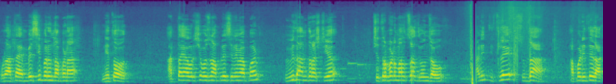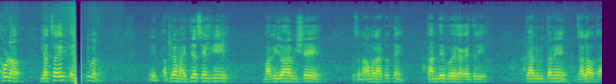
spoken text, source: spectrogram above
म्हणून आता एम्बेसीपर्यंत आपण नेतो. आहोत आत्ता या वर्षीपासून आपले सिनेमे आपण विविध आंतरराष्ट्रीय चित्रपट महोत्सवात घेऊन जाऊ. आणि तिथले सुद्धा आपण इथे दाखवणं याचा एक एस ओ पी बनवू. आपल्याला माहिती असेल की मागे जेव्हा हा विषय त्याचं नाव मला आठवत नाही. कांदे पोहे का काहीतरी त्या निमित्ताने झाला होता.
